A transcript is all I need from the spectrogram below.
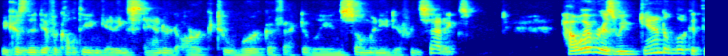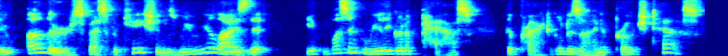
because of the difficulty in getting standard ARC to work effectively in so many different settings. However, as we began to look at the other specifications, we realized that it wasn't really going to pass the practical design approach test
